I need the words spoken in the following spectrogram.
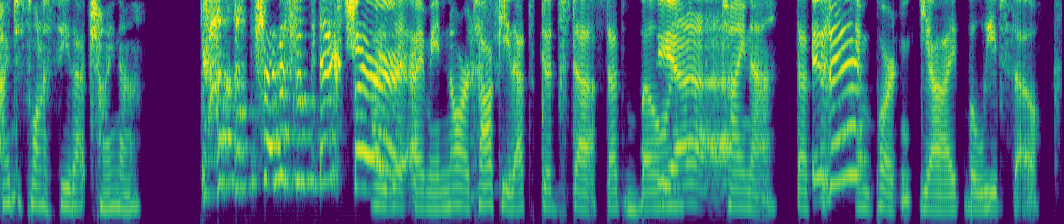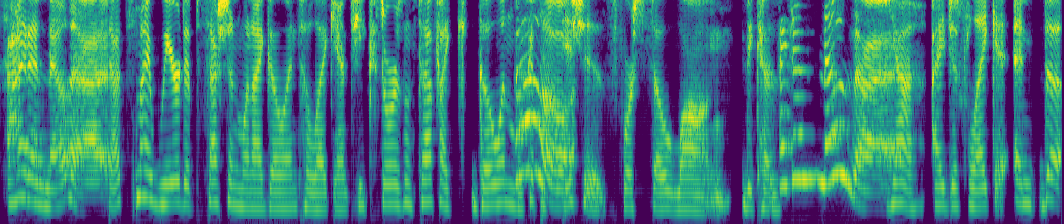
I just want to see that China. Send us a picture. I, I mean, Noritake, that's good stuff. That's bone yeah. China. That's Is it? important. Yeah, I believe so. I didn't know that. That's my weird obsession when I go into like antique stores and stuff. I go and look at Oh. the dishes for so long because I didn't know that. yeah, I just like it. And the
